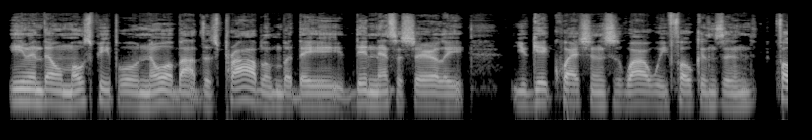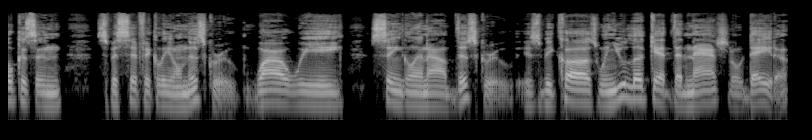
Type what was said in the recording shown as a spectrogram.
Even though most people know about this problem, but they didn't necessarily. You get questions: Why are we focusing focusing specifically on this group? Why are we singling out this group? Is because when you look at the national data,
